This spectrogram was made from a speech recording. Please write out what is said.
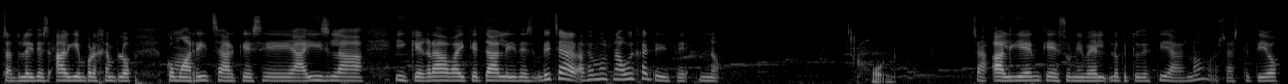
O sea, tú le dices a alguien, por ejemplo, como a Richard, que se aísla y que graba y qué tal, y dices, Richard, hacemos una Ouija y te dice, no. Joder. O sea, alguien que es un nivel, lo que tú decías, ¿no? O sea, este tío,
